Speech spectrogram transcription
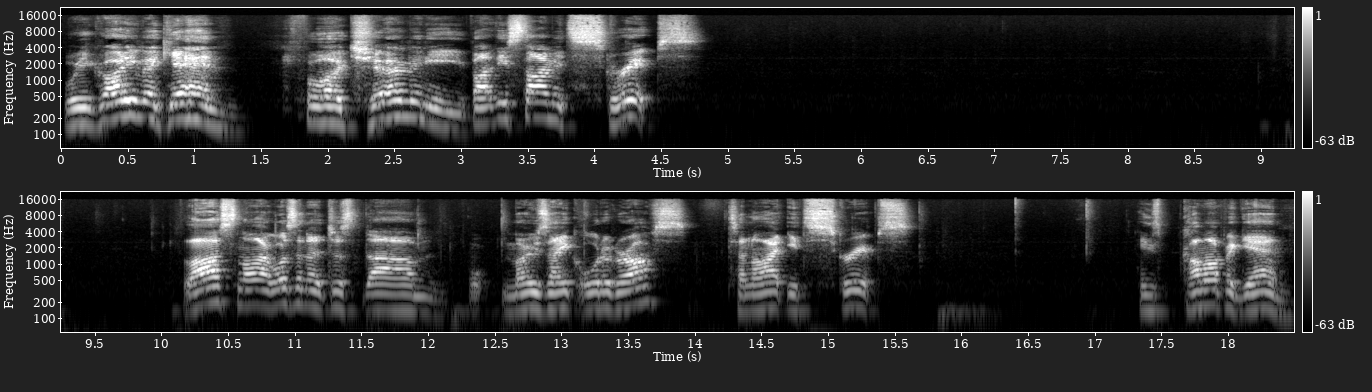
We got him again for Germany, but this time it's Scripts. Last night, wasn't it just um, mosaic autographs? Tonight it's scripts. He's come up again.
